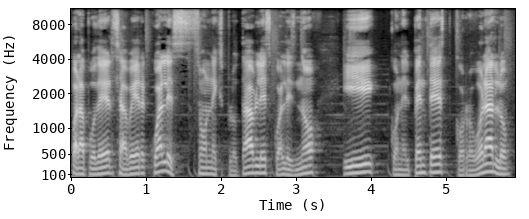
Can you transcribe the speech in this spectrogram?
para poder saber cuáles son explotables, cuáles no, y con el Pentest corroborarlo.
